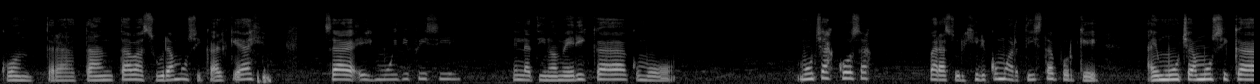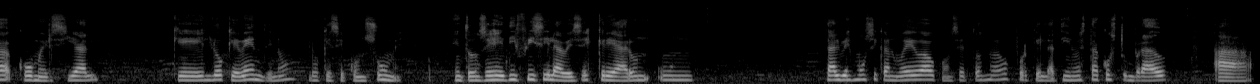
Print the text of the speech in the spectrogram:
contra tanta basura musical que hay. O sea, es muy difícil en Latinoamérica como muchas cosas para surgir como artista porque hay mucha música comercial que es lo que vende, ¿no? Lo que se consume. Entonces es difícil a veces crear un, tal vez música nueva o conceptos nuevos porque el latino está acostumbrado a,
